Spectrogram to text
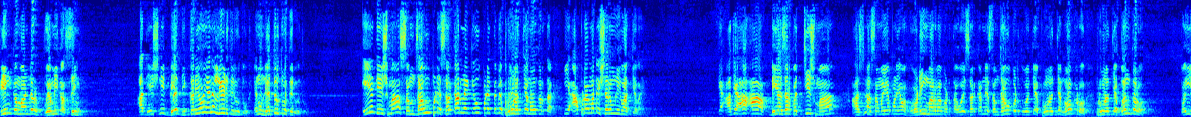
વિંગ કમાન્ડર વ્યોમિકા સિંહ આ દેશની બે દીકરીઓએ એને લીડ કર્યું હતું, એનું નેતૃત્વ કર્યું હતું. એ દેશમાં સમજાવવું પડે, સરકારને કેવું પડે તમે ભ્રૂણ હત્યા ન કરતા. એ આપણા માટે શરમની વાત કહેવાય. કે આજે આ આ બે હજાર પચીસમાં આજના સમયે પણ એવા હોર્ડિંગ મારવા પડતા હોય, સરકારને સમજાવવું પડતું હોય કે ભ્રૂણ હત્યા ન કરો ભ્રૂણ હત્યા બંધ કરો. તો એ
